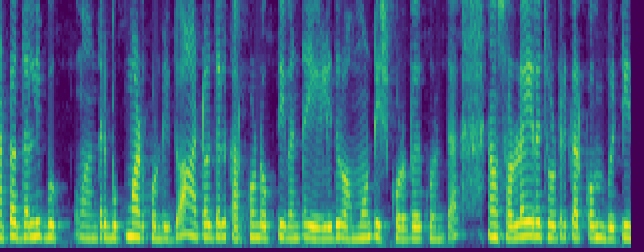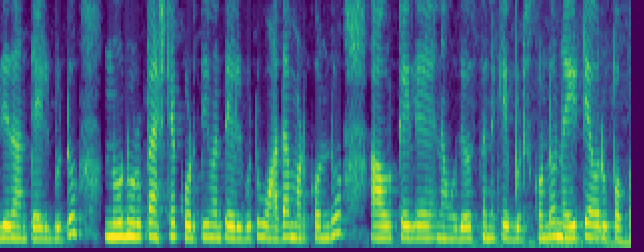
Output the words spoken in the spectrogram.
ಆಟೋದಲ್ಲಿ ಬುಕ್ ಅಂದರೆ ಬುಕ್ ಮಾಡ್ಕೊಂಡಿದ್ದು. ಆಟೋದಲ್ಲಿ ಕರ್ಕೊಂಡು ಹೋಗ್ತೀವಿ ಅಂತ ಹೇಳಿದರು. ಅಮೌಂಟ್ ಇಷ್ಟು ಕೊಡಬೇಕು ಅಂತ. ನಾವು ಸೊಳ್ಳೆ ಇರೋ ಚೌಟ್ರಿ ಕರ್ಕೊಂಡು ಬಿಟ್ಟಿದ್ದೀರಾ ಅಂತ ಹೇಳ್ಬಿಟ್ಟು, ನೂರು ನೂರು ರೂಪಾಯಿ ಅಷ್ಟೇ ಕೊಡ್ತೀವಿ ಅಂತ ಹೇಳ್ಬಿಟ್ಟು ವಾದ ಮಾಡಿಕೊಂಡು ಅವ್ರ ಕೈಲೇ ನಾವು ದೇವಸ್ಥಾನಕ್ಕೆ ಬಿಡಿಸ್ಕೊಂಡು ನೈಟೇ ಅವರು ಪಾಪ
